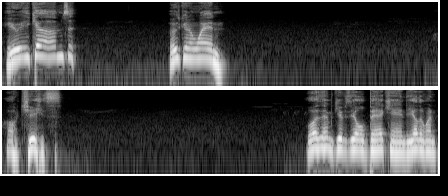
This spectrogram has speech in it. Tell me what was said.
here he comes. Who's gonna win? Oh, jeez. One of them gives the old backhand, the other one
